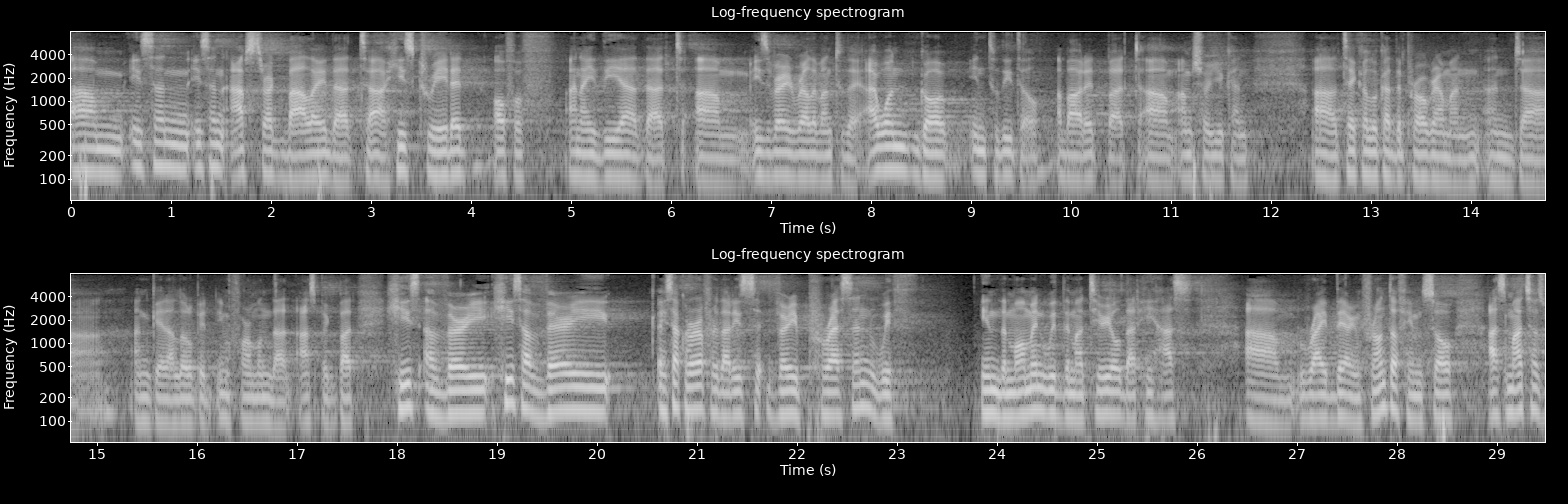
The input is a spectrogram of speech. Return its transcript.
Um, it's, an, an abstract ballet that uh, he's created off of an idea that um, is very relevant today. I won't go into detail about it, but um, I'm sure you can uh, take a look at the program and, and, uh, and get a little bit informed on that aspect. But he's a very, he's a very, he's a choreographer that is very present with, in the moment with the material that he has um, right there in front of him. So, as much as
